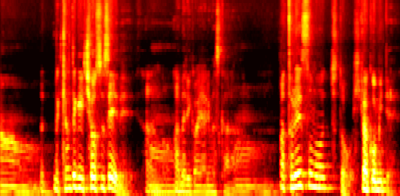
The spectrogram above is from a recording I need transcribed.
あまあ基本的に少数制であのうん。アメリカはやりますから、まあ、とりあえずそのちょっと比較を見て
